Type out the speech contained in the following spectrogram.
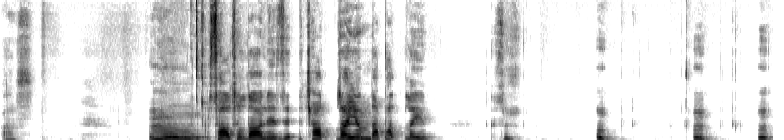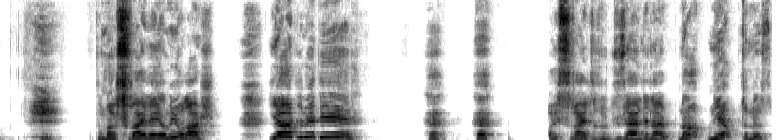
Az. Hmm, salçalı daha lezzetli. Çatlayın da patlayın. Kızım. Hmm. Hmm. Hmm. Bunlar sırayla yanıyorlar. Yardım edin. Heh, heh. Ay sırayla da düzeldiler. Ne yap ne yaptınız?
